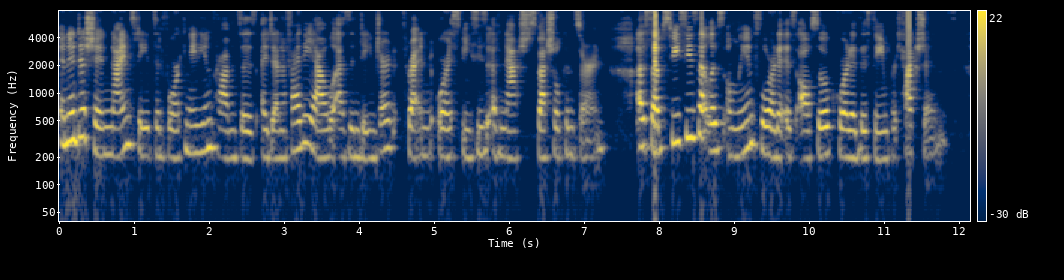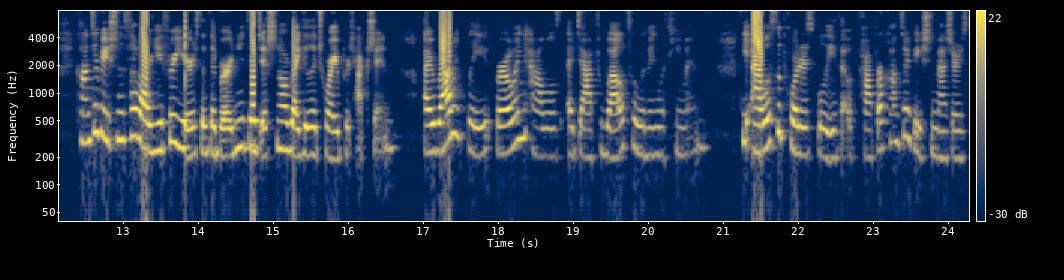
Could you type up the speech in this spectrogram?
In addition, nine states and four Canadian provinces identify the owl as endangered, threatened, or a species of special concern. A subspecies that lives only in Florida is also accorded the same protections. Conservationists have argued for years that the bird needs additional regulatory protection. Ironically, burrowing owls adapt well to living with humans. The owl supporters believe that with proper conservation measures,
